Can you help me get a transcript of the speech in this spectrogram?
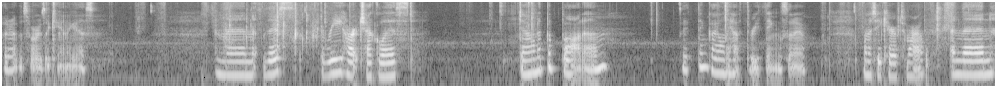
Put it up as far as I can, I guess. And then this three heart checklist down at the bottom. So I think I only have three things that I want to take care of tomorrow. And then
